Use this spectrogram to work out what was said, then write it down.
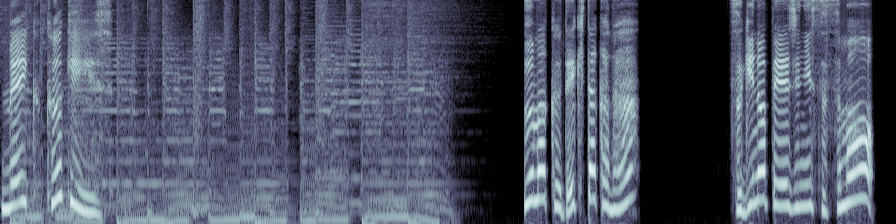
Make cookies. うまくできたかな次のページに進もう。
